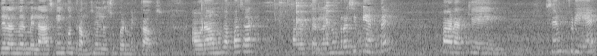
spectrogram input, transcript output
de las mermeladas que encontramos en los supermercados. Ahora vamos a pasar a verterla en un recipiente para que se enfríe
